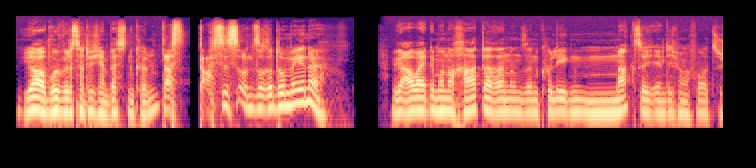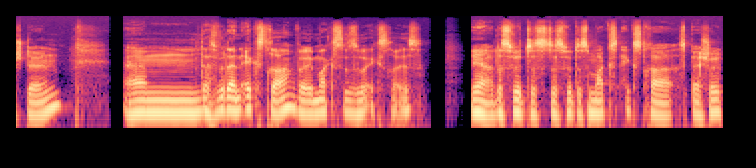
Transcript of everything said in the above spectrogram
Ja, obwohl wir das natürlich am besten können. Das, das ist unsere Domäne. Wir arbeiten immer noch hart daran, unseren Kollegen Max euch endlich mal vorzustellen. Ähm, das wird ein Extra, weil Max so extra ist. Ja, das wird das, das wird das Max Extra Special.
